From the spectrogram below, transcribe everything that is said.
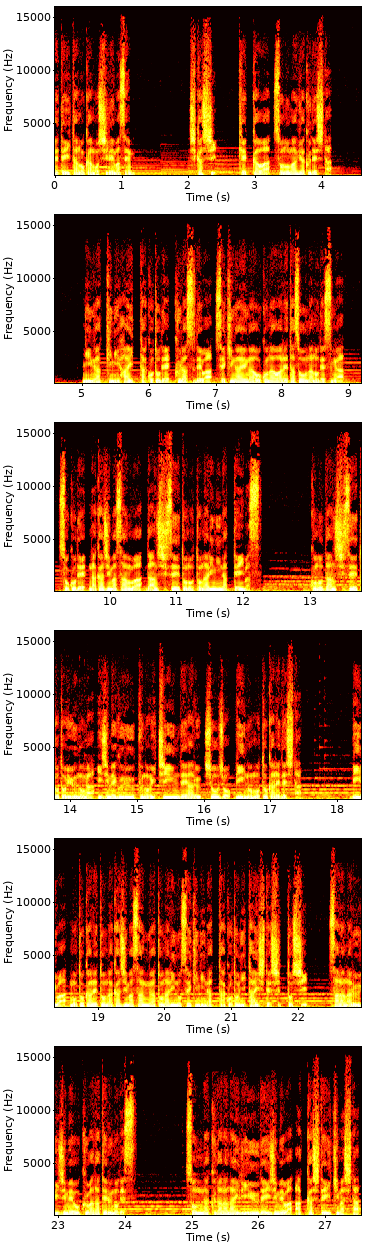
えていたのかもしれません。しかし、結果はその真逆でした。2学期に入ったことでクラスでは席替えが行われたそうなのですが、そこで中島さんは男子生徒の隣になっています。この男子生徒というのがいじめグループの一員である少女 B の元彼でした。B は元彼と中島さんが隣の席になったことに対して嫉妬し、さらなるいじめを企てるのです。そんなくだらない理由でいじめは悪化していきました。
